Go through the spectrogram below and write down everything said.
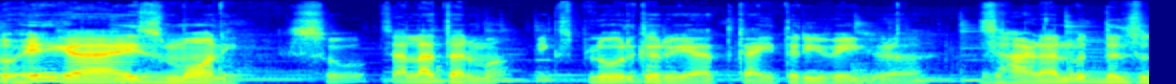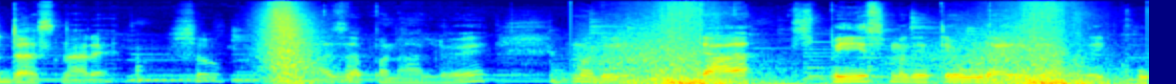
सो हे गायज मॉर्निंग सो चला तर मग एक्सप्लोअर करूयात काहीतरी वेगळं. झाडांबद्दल सुद्धा असणार आहे. सो आज आपण आलोयमध्ये त्या स्पेसमध्ये तेवढ्या एरियामध्ये खूप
